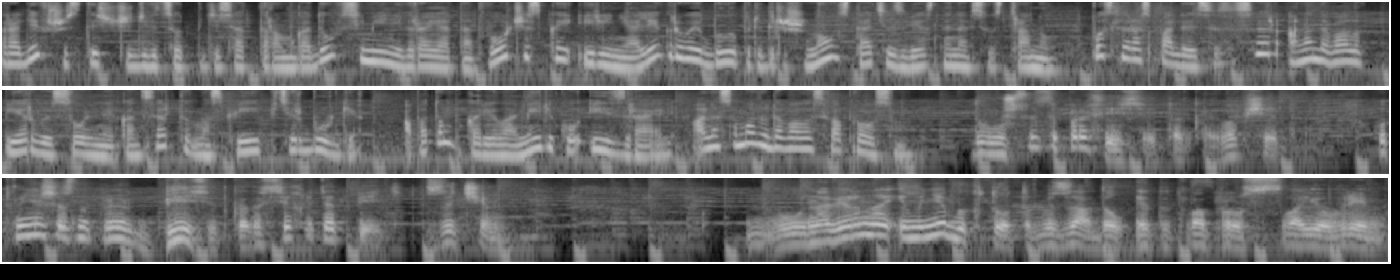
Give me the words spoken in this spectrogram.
Родившись в 1952 году в семье невероятно творческой, Ирине Аллегровой было предрешено стать известной на всю страну. После распада СССР она давала первые сольные концерты в Москве и Петербурге, а потом покорила Америку и Израиль. Она сама задавалась вопросом. Думаю, что это за профессия такая вообще-то? Вот меня сейчас, например, бесит, когда все хотят петь. Зачем? Наверное, и мне бы кто-то бы задал этот вопрос в свое время.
